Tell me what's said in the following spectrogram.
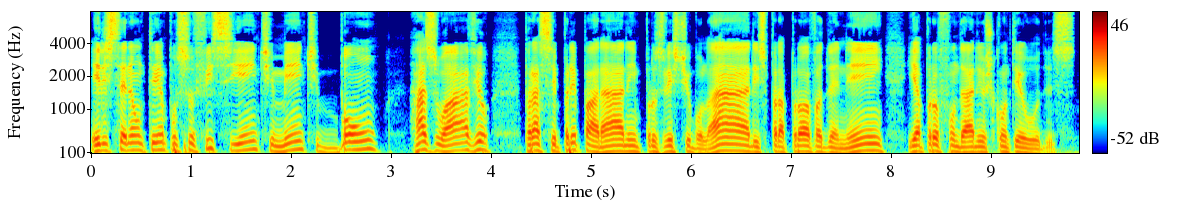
eles terão tempo suficientemente bom razoável para se prepararem para os vestibulares, para a prova do Enem e aprofundarem os conteúdos.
